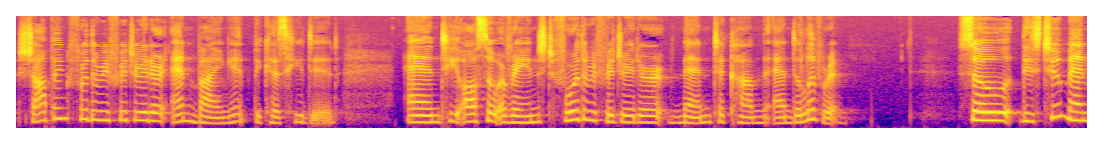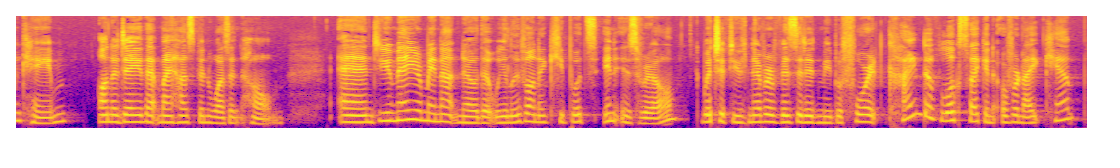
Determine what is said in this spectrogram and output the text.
shopping for the refrigerator and buying it because he did. And he also arranged for the refrigerator men to come and deliver it. So these two men came on a day that my husband wasn't home. And you may or may not know that we live on a kibbutz in Israel, which, if you've never visited me before, it kind of looks like an overnight camp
